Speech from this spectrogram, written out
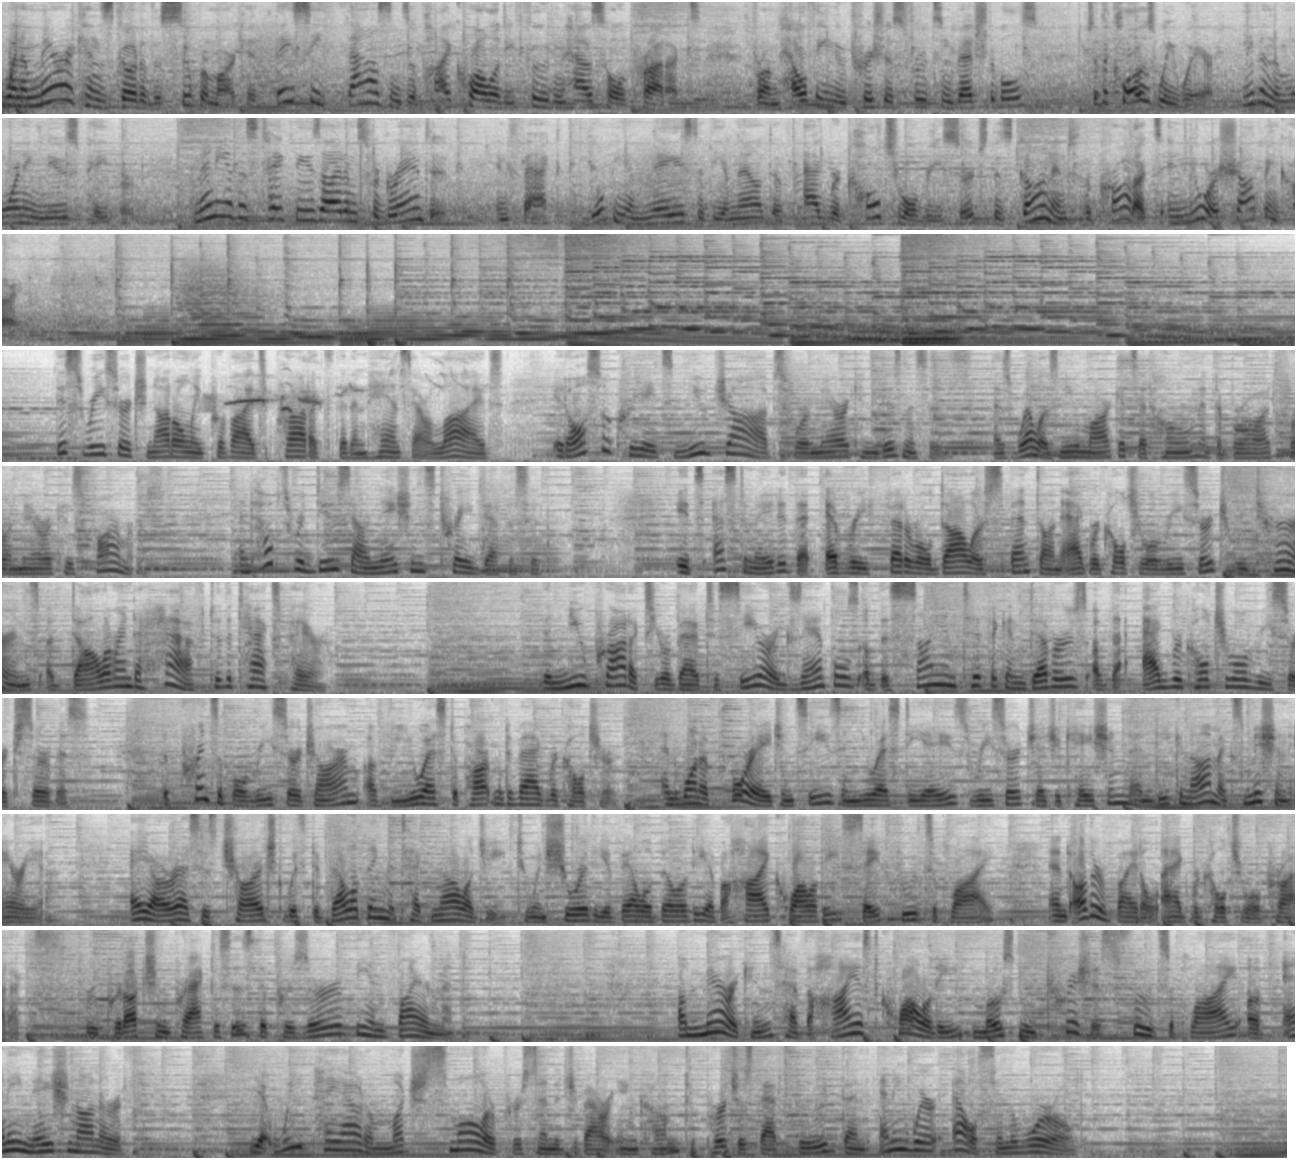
When Americans go to the supermarket, they see thousands of high-quality food and household products, from healthy, nutritious fruits and vegetables to the clothes we wear, even the morning newspaper. Many of us take these items for granted. In fact, you'll be amazed at the amount of agricultural research that's gone into the products in your shopping cart. This research not only provides products that enhance our lives, it also creates new jobs for American businesses, as well as new markets at home and abroad for America's farmers, and helps reduce our nation's trade deficit. It's estimated that every federal dollar spent on agricultural research returns a dollar and a half to the taxpayer. The new products you're about to see are examples of the scientific endeavors of the Agricultural Research Service the principal research arm of the U.S. Department of Agriculture and one of four agencies in USDA's Research, Education, and Economics mission area. ARS is charged with developing the technology to ensure the availability of a high-quality, safe food supply and other vital agricultural products through production practices that preserve the environment. Americans have the highest quality, most nutritious food supply of any nation on earth. Yet we pay out a much smaller percentage of our income to purchase that food than anywhere else in the world.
